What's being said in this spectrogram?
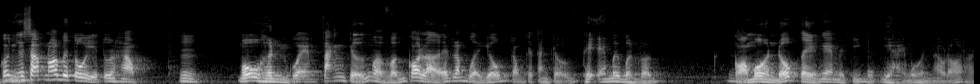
Có những sắp nói với tôi vậy tôi học ừ. mô hình của em tăng trưởng và vẫn có lợi ích lắm về vốn trong cái tăng trưởng. Thì em mới bền vững. Ừ. còn mô hình đốt tiền của em là chỉ một vài mô hình nào đó thôi.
